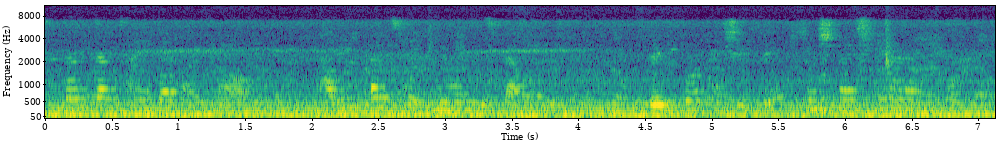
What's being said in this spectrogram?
승강장 차이가 나서 발이 빠질 위험이 있어 내리고 타실 때 조심하시기 바랍니다.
